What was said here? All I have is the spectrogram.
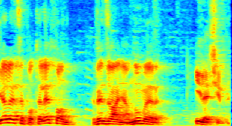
Ja lecę po telefon, wydzwaniam numer i lecimy.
